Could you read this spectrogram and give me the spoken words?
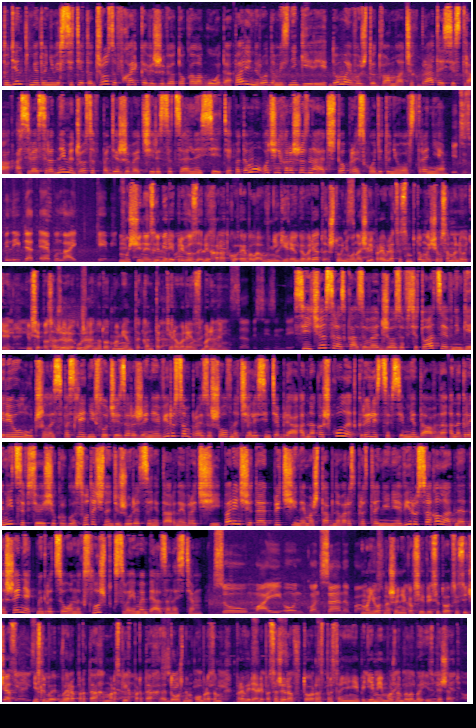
Студент медуниверситета Джозеф в Харькове живет около года. Парень родом из Нигерии. Дома его ждут два младших брата и сестра. А связь с родными Джозеф поддерживает через социальные сети. Потому очень хорошо знает, что происходит у него в стране. Мужчина из Либерии привез лихорадку Эбола в Нигерию. Говорят, что у него начали проявляться симптомы еще в самолете, и все пассажиры уже на тот момент контактировали с больным. Сейчас, рассказывает Джозеф, ситуация в Нигерии улучшилась. Последний случай заражения вирусом произошел в начале сентября. Однако школы открылись совсем недавно, а на границе все еще круглосуточно дежурят санитарные врачи. Парень считает причиной масштабного распространения вируса халатное отношение к миграционных служб к своим обязанностям. Мое отношение ко всей этой ситуации сейчас, если бы в аэропортах, морских портах должным образом проверяли пассажиров, то распространение эпидемии можно было бы избежать.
